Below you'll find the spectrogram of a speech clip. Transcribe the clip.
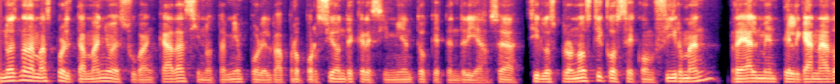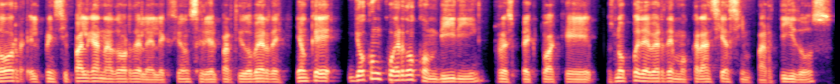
No es nada más por el tamaño de su bancada, sino también por la proporción de crecimiento que tendría. O sea, si los pronósticos se confirman, realmente el ganador, el principal ganador de la elección sería el Partido Verde. Y aunque yo concuerdo con Viri respecto a que pues, no puede haber democracia sin partidos,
